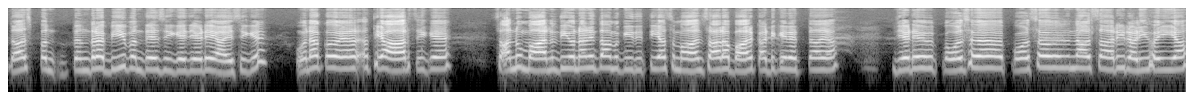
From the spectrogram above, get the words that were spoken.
10 15 20 ਬੰਦੇ ਸੀਗੇ ਜਿਹੜੇ ਆਏ ਸੀਗੇ। ਉਹਨਾਂ ਕੋਲ ਹਥਿਆਰ ਸੀਗੇ। ਸਾਨੂੰ ਮਾਰਨ ਦੀ ਉਹਨਾਂ ਨੇ ਧਮਕੀ ਦਿੱਤੀ ਆ ਸਮਾਨ ਸਾਰਾ ਬਾਹਰ ਕੱਢ ਕੇ ਦਿੱਤਾ ਆ। ਜਿਹੜੇ ਪੁਲਿਸ ਪੁਲਿਸ ਨਾਲ ਸਾਰੀ ਰਲੀ ਹੋਈ ਆ,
